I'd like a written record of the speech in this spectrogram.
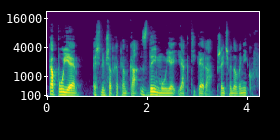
kapuje, E75 zdejmuje jak Tigera. Przejdźmy do wyników.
